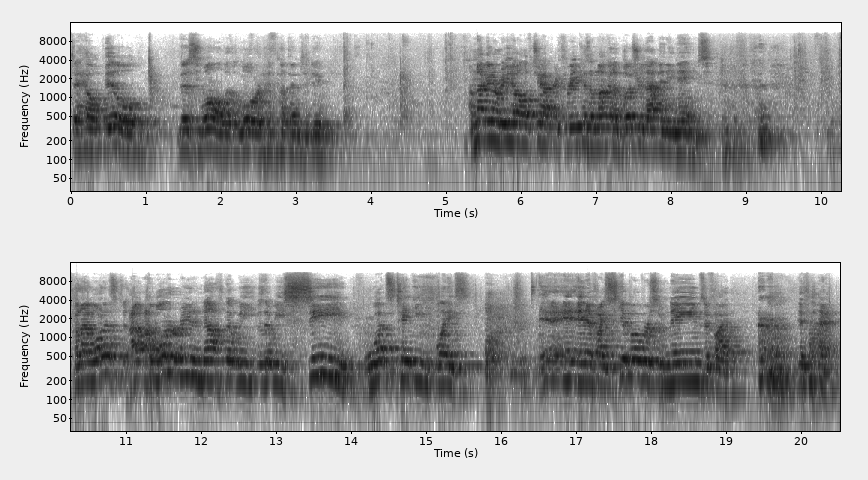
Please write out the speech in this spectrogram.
to help build this wall that the Lord had put them to do. I'm not going to read all of chapter 3 because I'm not going to butcher that many names. but I want, us to, I, I want to read enough that we, that we see what's taking place. And, and if I skip over some names, if I if I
